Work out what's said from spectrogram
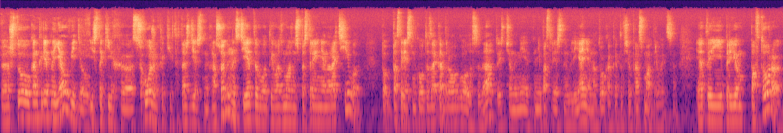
э, что конкретно я увидел из таких э, схожих каких-то тождественных особенностей, это вот и возможность построения нарратива, посредством какого-то закадрового голоса, да, то есть он имеет непосредственное влияние на то, как это все просматривается. Это и прием повтора,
